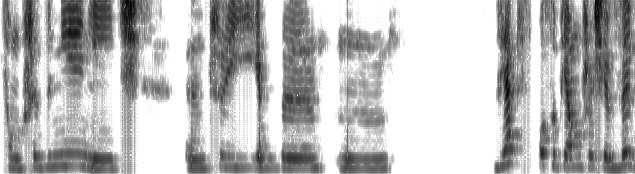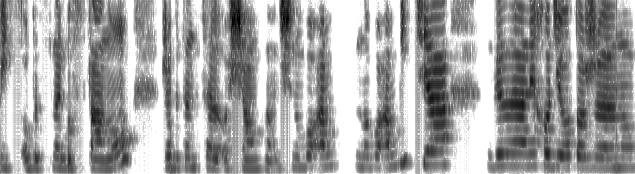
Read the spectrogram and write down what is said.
co muszę zmienić, y, czyli jakby mm, w jaki sposób ja muszę się wybić z obecnego stanu, żeby ten cel osiągnąć. No bo, no bo ambicja generalnie chodzi o to, że no,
